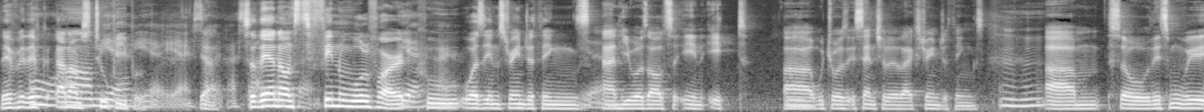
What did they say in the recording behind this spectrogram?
They've they've Oh, announced um, two yeah, people. Yeah, yeah. Yeah. it, So they it, I announced. Finn Wolfhard, Yeah, who I- was in Stranger Things, Yeah. and he was also in It, uh, Mm. which was essentially like Stranger Things. Mm-hmm. Um, so this movie,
